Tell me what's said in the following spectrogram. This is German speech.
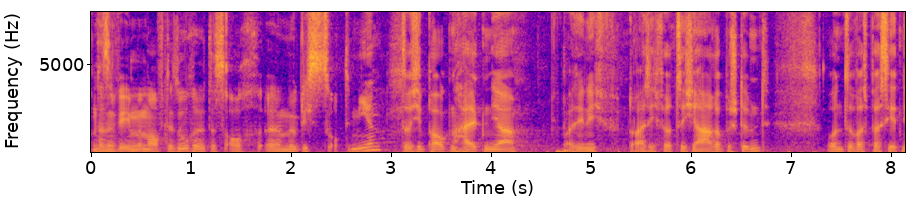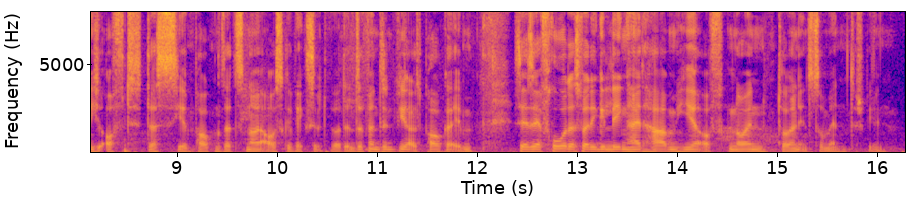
Und da sind wir eben immer auf der Suche, das auch äh, möglichst zu optimieren. Solche Pauken halten ja, weiß ich nicht, 30, 40 Jahre bestimmt. Und sowas passiert nicht oft, dass hier ein Paukensatz neu ausgewechselt wird. Insofern sind wir als Pauker eben sehr, sehr froh, dass wir die Gelegenheit haben, hier auf neuen, tollen Instrumenten zu spielen.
